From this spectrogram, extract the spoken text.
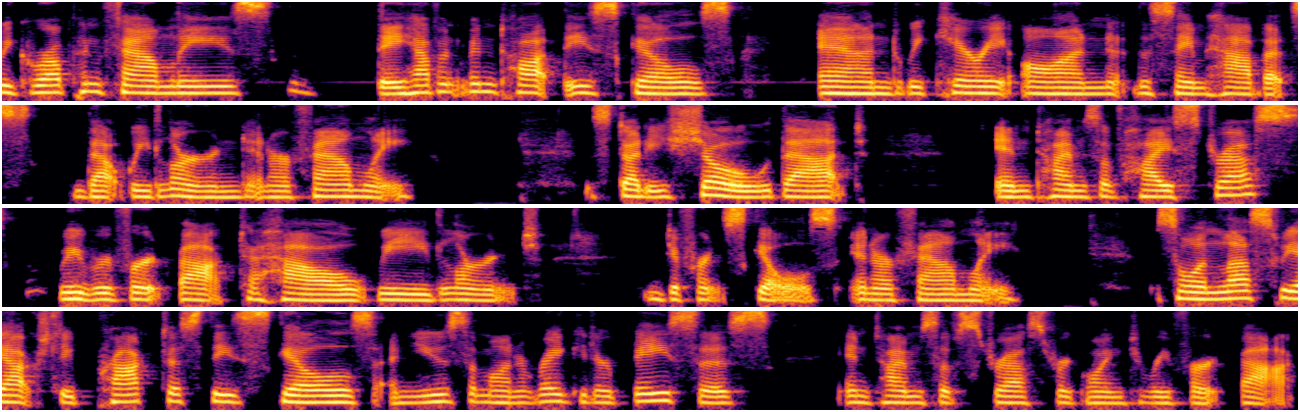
we grow up in families, they haven't been taught these skills, and we carry on the same habits that we learned in our family. Studies show that in times of high stress, we revert back to how we learned different skills in our family. So, unless we actually practice these skills and use them on a regular basis in times of stress, we're going to revert back.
